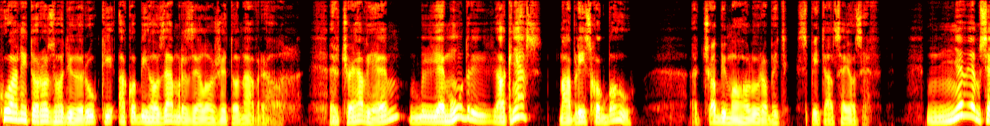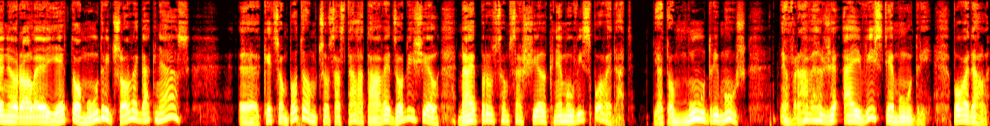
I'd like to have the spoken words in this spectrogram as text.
Juanito rozhodil ruky, ako by ho zamrzelo, že to navrhol. Čo ja viem, je múdry a kňaz. Má blízko k Bohu. Čo by mohol urobiť? Spýtal sa Jozef. Neviem, senior, ale je to múdry človek a kňaz. E, keď som potom, čo sa stala tá vec, odišiel, najprv som sa šiel k nemu vyspovedať. Je to múdry muž. Vravel, že aj vy ste múdri. Povedal,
